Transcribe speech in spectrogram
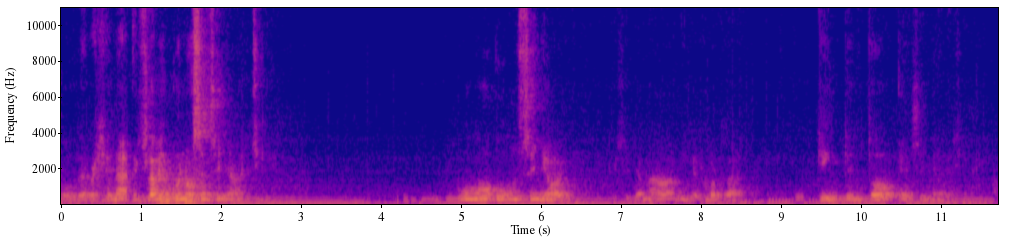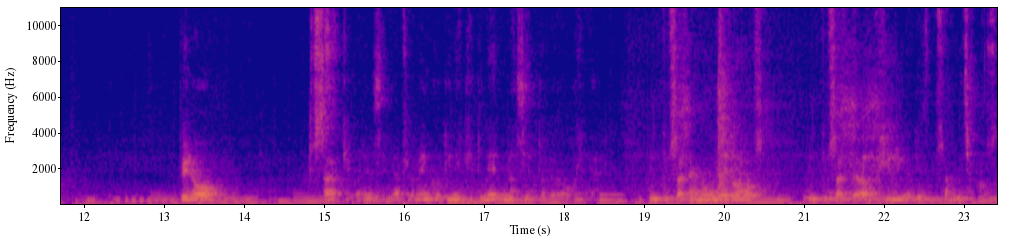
o de regional. El flamenco no se enseñaba en Chile. Hubo un señor que se llamaba Miguel Jordán que intentó enseñar flamenco. Pero tú sabes que para enseñar flamenco tienes que tener una cierta pedagogía. Tienes que usar números, tienes que usar pedagogía, tienes que usar muchas cosas.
